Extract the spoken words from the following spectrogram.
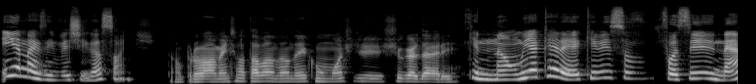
e nas investigações. Então, provavelmente ela tava andando aí com um monte de sugar daddy. Que não ia querer que isso fosse, né,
